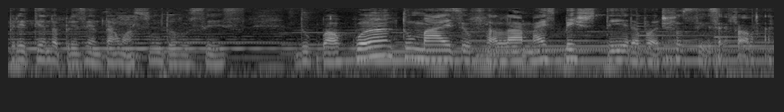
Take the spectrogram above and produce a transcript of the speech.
pretendo apresentar um assunto a vocês, do qual quanto mais eu falar, mais besteira a voz de vocês vai falar.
